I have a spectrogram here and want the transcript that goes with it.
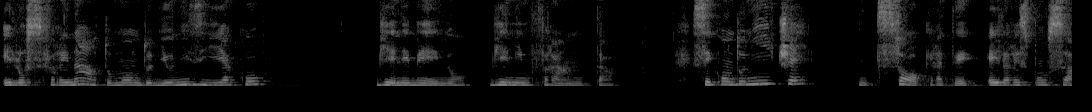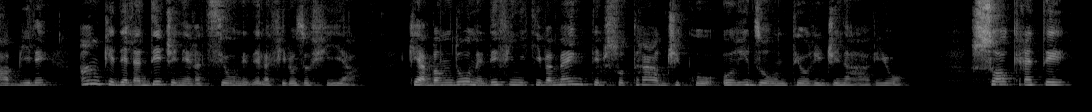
e lo sfrenato mondo dionisiaco viene meno, viene infranta. Secondo Nietzsche, Socrate è il responsabile anche della degenerazione della filosofia, che abbandona definitivamente il suo tragico orizzonte originario. Socrate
